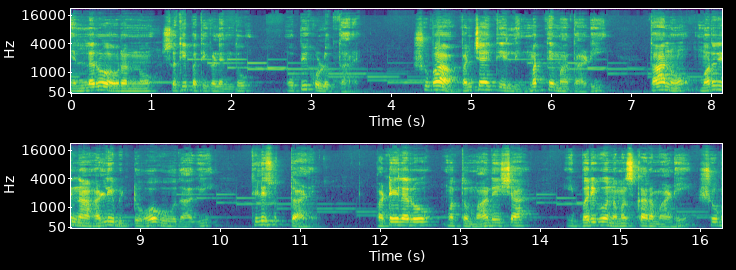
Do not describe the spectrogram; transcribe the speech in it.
ಎಲ್ಲರೂ ಅವರನ್ನು ಸತಿಪತಿಗಳೆಂದು ಒಪ್ಪಿಕೊಳ್ಳುತ್ತಾರೆ. ಶುಭ ಪಂಚಾಯಿತಿಯಲ್ಲಿ ಮತ್ತೆ ಮಾತಾಡಿ, ತಾನು ಮರುದಿನ ಹಳ್ಳಿ ಬಿಟ್ಟು ಹೋಗುವುದಾಗಿ ತಿಳಿಸುತ್ತಾಳೆ. ಪಟೇಲರು ಮತ್ತು ಮಾದೇಶ ಇಬ್ಬರಿಗೂ ನಮಸ್ಕಾರ ಮಾಡಿ, ಶುಭ,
